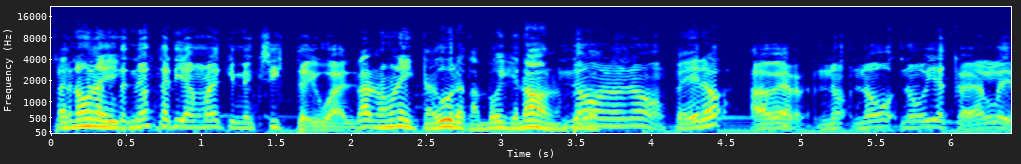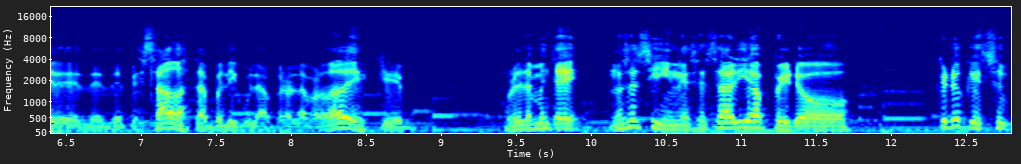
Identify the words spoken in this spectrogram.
sea, no, no es una- no estaría mal que no exista igual. Claro, no es una dictadura tampoco, es que no. no, pero, no, no. pero A ver, no, no, no voy a caerle de, de- de pesado a esta película, pero la verdad es que completamente, no sé si innecesaria, pero creo que su-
